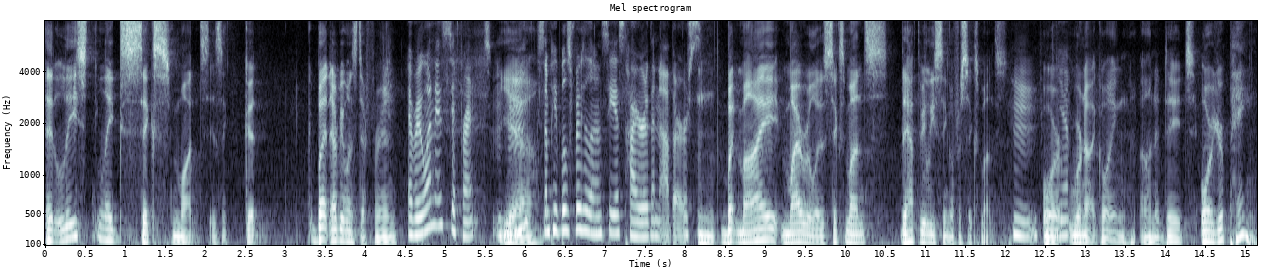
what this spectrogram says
at least like six months is a good, but everyone's different. everyone is different Mhm. Yeah. some people's resiliency is higher than others Mhm. But my my rule is six months. They have to be at least single for six months, Hmm. or Yep. we're not going on a date, or you're paying.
